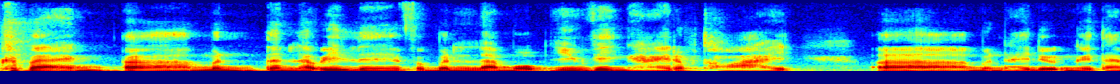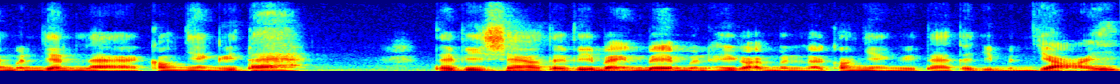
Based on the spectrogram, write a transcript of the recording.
các bạn, à, mình tên là Y Lê và mình là một diễn viên hài độc thoại. À, mình hay được người ta mệnh danh là con nhà người ta. Tại vì sao? Tại vì bạn bè mình hay gọi mình là con nhà người ta tại vì mình giỏi.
